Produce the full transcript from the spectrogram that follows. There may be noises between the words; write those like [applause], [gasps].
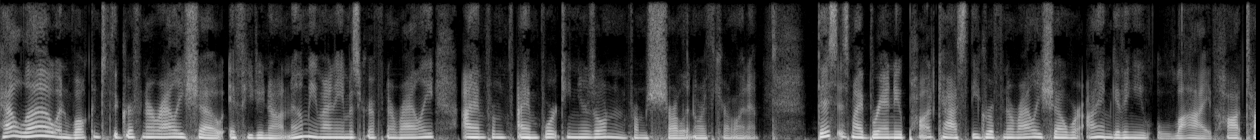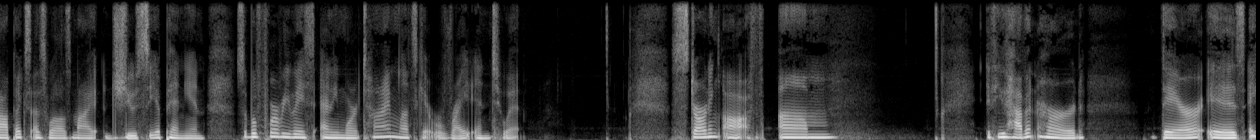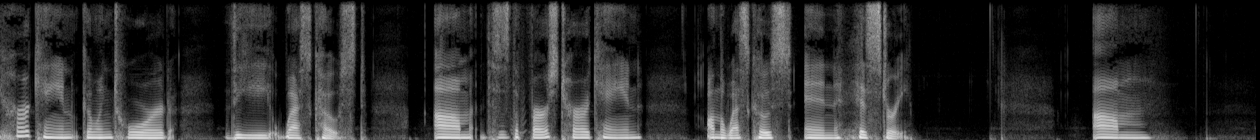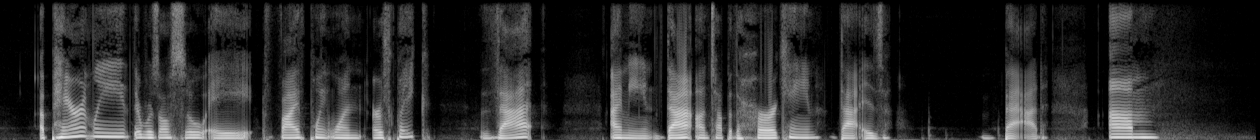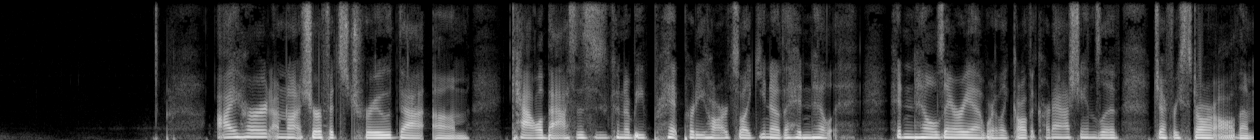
Hello and welcome to the Griffin O'Reilly Show. If you do not know me, my name is Griffin O'Reilly. I am from I am 14 years old and from Charlotte, North Carolina. This is my brand new podcast, The Griffin O'Reilly Show, where I am giving you live hot topics as well as my juicy opinion. So before we waste any more time, let's get right into it. Starting off, um if you haven't heard, there is a hurricane going toward the west coast. Um, this is the first hurricane on the West Coast in history. Um, apparently, there was also a 5.1 earthquake. That, I mean, that on top of the hurricane, that is bad. Um, I heard, I'm not sure if it's true that um, Calabasas is going to be hit pretty hard. So, like, you know, the Hidden Hill Hidden Hills area where like all the Kardashians live, Jeffree Star, all of them.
